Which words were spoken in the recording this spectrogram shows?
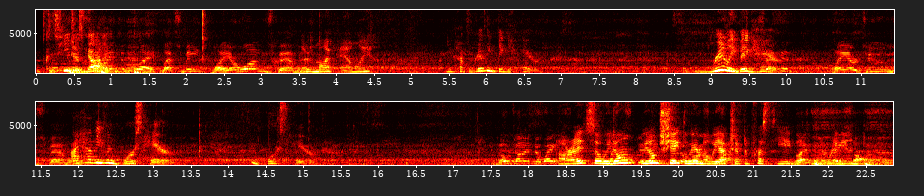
Because he just got it. To play. Let's meet Player One's family. There's my family. You have really big hair. Like really big hair. Second, Player Two's family. I have even worse hair. Even worse hair. No time to wait. All right, so we don't we don't shake the Wii remote. We actually have to press the A button Let's to ring in. off.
